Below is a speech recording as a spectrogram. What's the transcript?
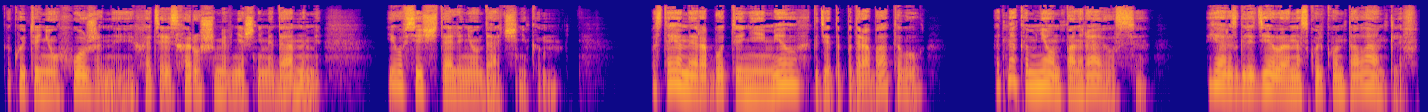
Какой-то неухоженный, хотя и с хорошими внешними данными, его все считали неудачником. Постоянной работы не имел, где-то подрабатывал. Однако мне он понравился. Я разглядела, насколько он талантлив.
